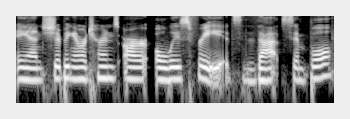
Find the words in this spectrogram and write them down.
And shipping and returns are always free. It's that simple.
